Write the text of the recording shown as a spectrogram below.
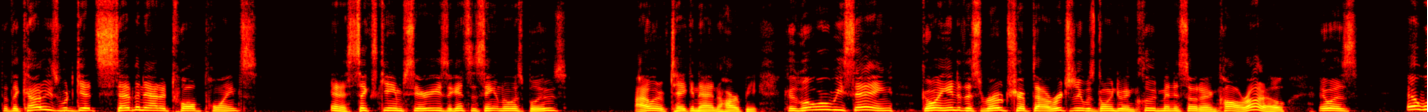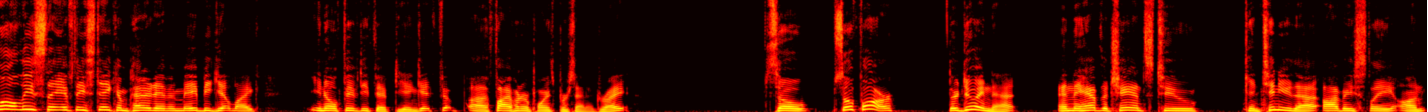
that the Coyotes would get seven out of 12 points in a six game series against the St. Louis Blues, I would have taken that in a heartbeat. Because what were we saying going into this road trip that originally was going to include Minnesota and Colorado? It was, eh, well, at least they, if they stay competitive and maybe get like, you know, 50 50 and get uh, 500 points percentage, right? So, so far, they're doing that, and they have the chance to continue that obviously on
